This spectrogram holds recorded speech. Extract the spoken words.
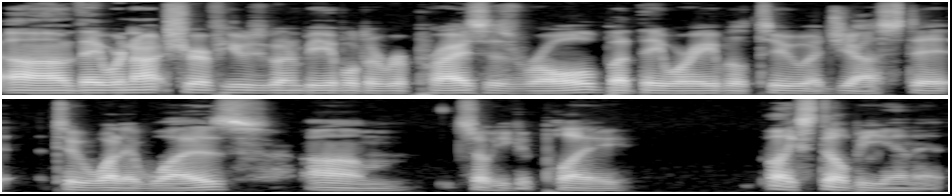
um, they were not sure if he was going to be able to reprise his role but they were able to adjust it to what it was um, so he could play like still be in it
